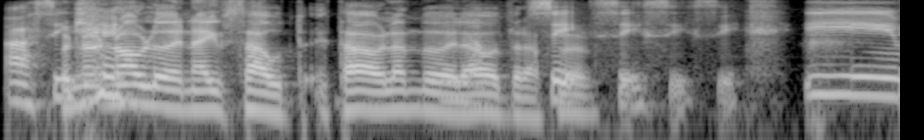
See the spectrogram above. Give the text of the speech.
Así Pero no, que... no hablo de Knives Out, estaba hablando de la otra. Sí, Flor. sí, sí, sí. Y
